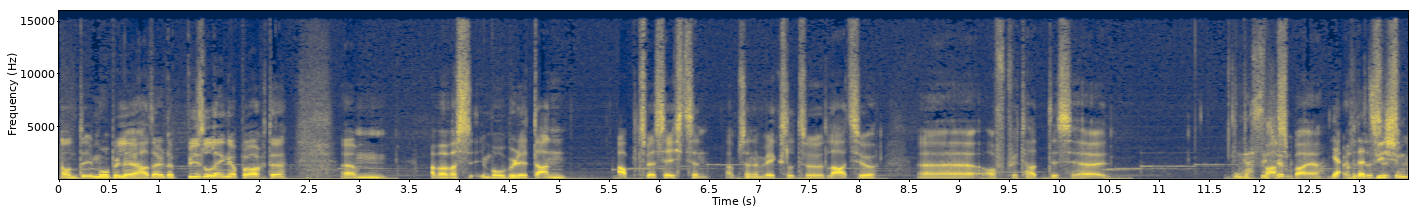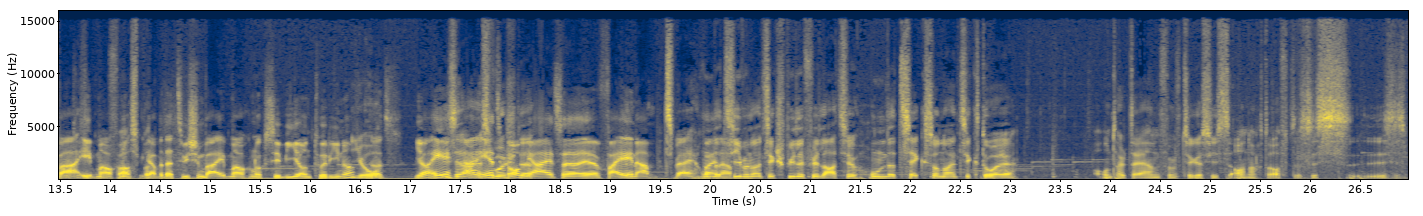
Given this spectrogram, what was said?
und Immobile hat halt ein bisschen länger gebraucht. Ja. Ähm, aber was Immobile dann ab 2016, ab seinem Wechsel zu Lazio äh, aufgeführt hat, das äh, das unfassbar, schon, ja. ja also dazwischen war eben auch noch, ja, aber dazwischen war eben auch noch Sevilla und Torino. Jo. Das, ja, eh, ja, jetzt wurscht, komm, ja, jetzt äh, feier ihn ab. 297 Spiele für Lazio, 196 Tore und halt 53 Assists auch noch drauf. Das ist, das ist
